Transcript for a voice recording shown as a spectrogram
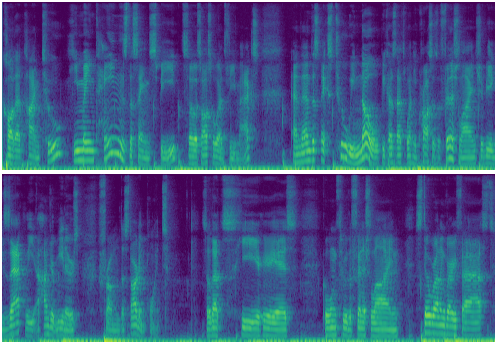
call that time 2. He maintains the same speed, so it's also at Vmax. And then this x2 we know, because that's when he crosses the finish line, should be exactly 100 meters from the starting point. So that's here, here he is going through the finish line, still running very fast.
